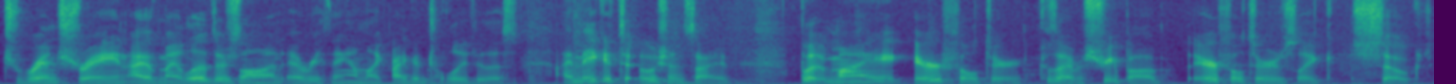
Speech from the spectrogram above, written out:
drenched rain. I have my leathers on, everything. I'm like, I can totally do this. I make it to Oceanside, but my air filter, because I have a street bob, the air filter is like soaked.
